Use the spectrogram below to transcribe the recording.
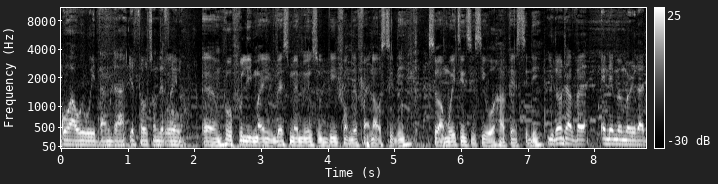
go away with and uh, your thoughts on the final? Um, hopefully, my best memories will be from the finals today. So I'm waiting to see what happens today. You don't have uh, any memory that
